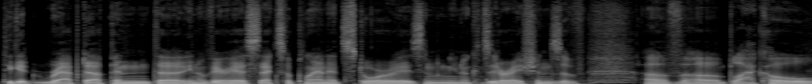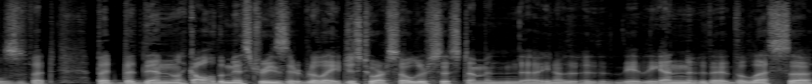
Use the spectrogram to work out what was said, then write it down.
to get wrapped up in the you know various exoplanet stories and you know considerations of of uh, black holes, but but but then like all the mysteries that relate just to our solar system and uh, you know the the un, the, the, less uh,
